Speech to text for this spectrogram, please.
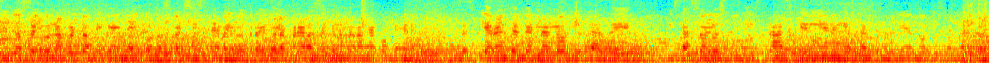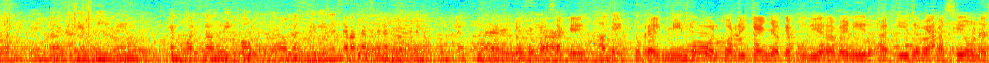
Si yo soy una puertorriqueña y conozco el sistema y no traigo la prueba, sé que no me van a coger. Entonces quiero entender la lógica de quizás son los turistas que vienen y están cumpliendo y son los puertorriqueños que viven en Puerto Rico o los que vienen de vacaciones los que no Lo que pasa que Ok, ¿tú crees el mismo que- puertorriqueño que pudiera venir aquí de vacaciones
